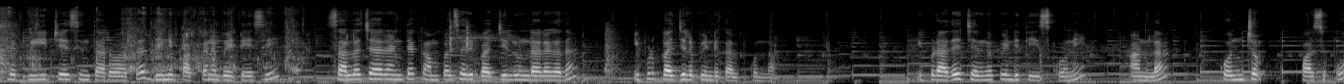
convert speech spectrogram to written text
ఇట్లా బీట్ చేసిన తర్వాత దీన్ని పక్కన పెట్టేసి చల్లచారు అంటే కంపల్సరీ బజ్జీలు ఉండాలి కదా. ఇప్పుడు బజ్జీల పిండి కలుపుకుందాం. ఇప్పుడు అదే శనగపిండి తీసుకొని అందులో కొంచెం పసుపు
